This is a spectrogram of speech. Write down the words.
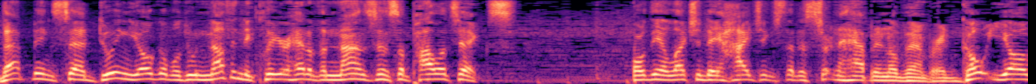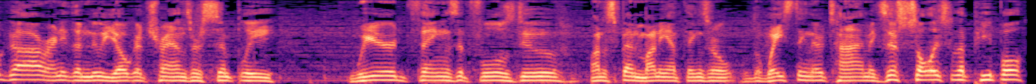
That being said, doing yoga will do nothing to clear your head of the nonsense of politics or the election day hijinks that is certain to happen in November. And goat yoga or any of the new yoga trends are simply weird things that fools do, want to spend money on things or wasting their time, exist solely so that people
